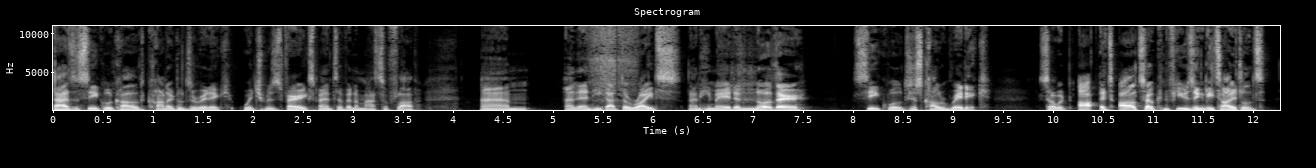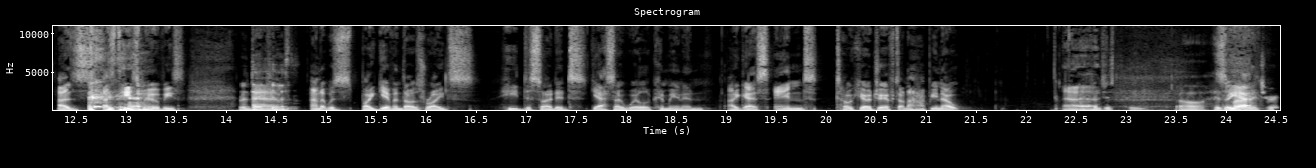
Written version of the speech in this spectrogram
That has a sequel called Chronicles of Riddick, which was very expensive and a massive flop. Um, and then he got the rights and he made another sequel just called Riddick. So it, al- it's also confusingly titled as as these movies. Ridiculous. Um, and it was by giving those rights, he decided, yes, I will come in and I guess end Tokyo Drift on a happy note. Uh, And just see, oh, his So, yeah. manager,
